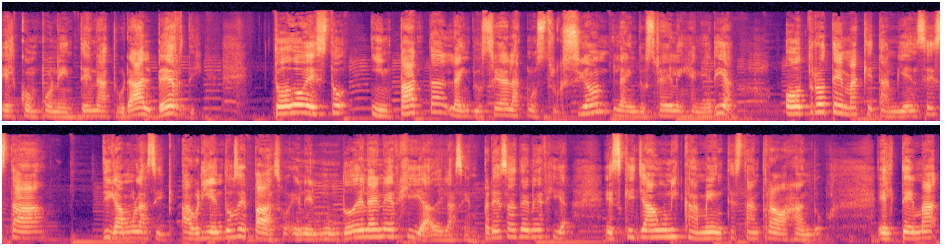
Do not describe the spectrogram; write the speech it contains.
el componente natural verde. Todo esto impacta la industria de la construcción, la industria de la ingeniería. Otro tema que también se está, digámoslo así, abriéndose paso en el mundo de la energía, de las empresas de energía, es que ya únicamente están trabajando el tema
